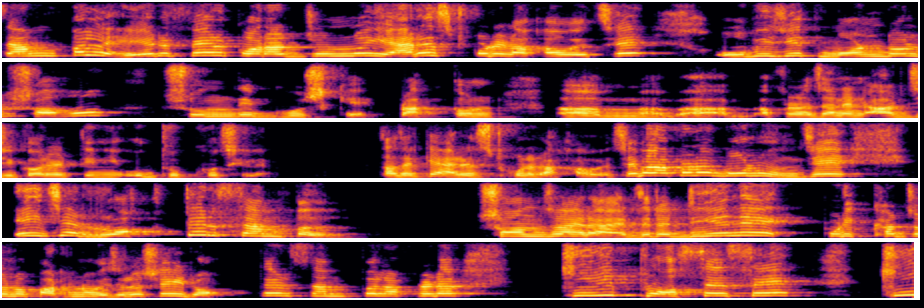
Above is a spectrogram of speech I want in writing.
স্যাম্পল হেরফের করার জন্যই অ্যারেস্ট করে রাখা হয়েছে অভিজিৎ মন্ডল সহ সন্দীপ ঘোষকে। প্রাক্তন আপনারা জানেন আরজি করের তিনি অধ্যক্ষ ছিলেন। তাদেরকে অ্যারেস্ট করে রাখা হয়েছে। এবার আপনারা বলুন যে এই যে রক্তের স্যাম্পল সঞ্জয় রায়ের, যেটা ডিএনএ পরীক্ষার জন্য পাঠানো হয়েছিল, সেই রক্তের স্যাম্পল আপনারা কি প্রসেসে কি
